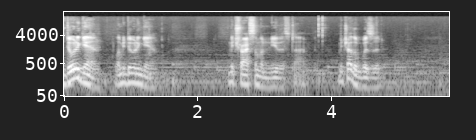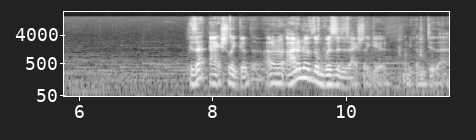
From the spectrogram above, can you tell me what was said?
Do it again. Let me do it again. Let me try someone new this time. Let me try the wizard. Is that actually good though? I don't know. I don't know if the wizard is actually good. Let me, let me do that.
